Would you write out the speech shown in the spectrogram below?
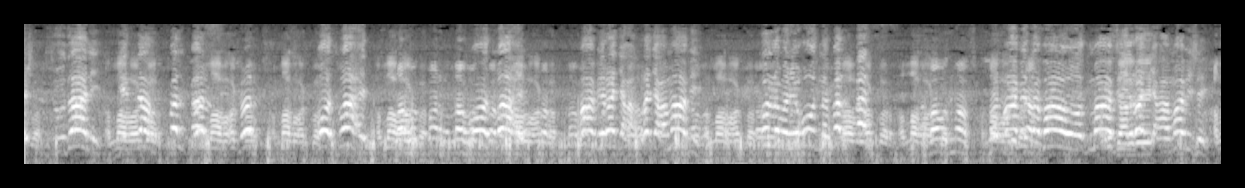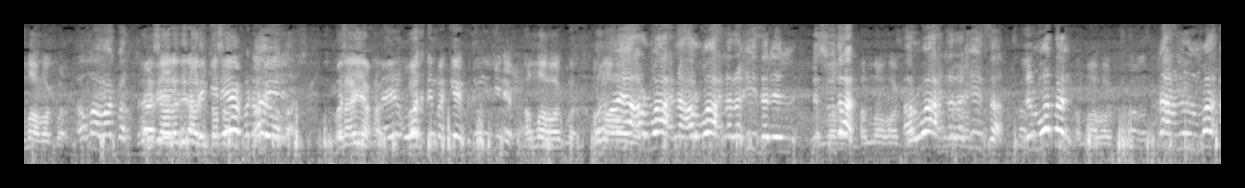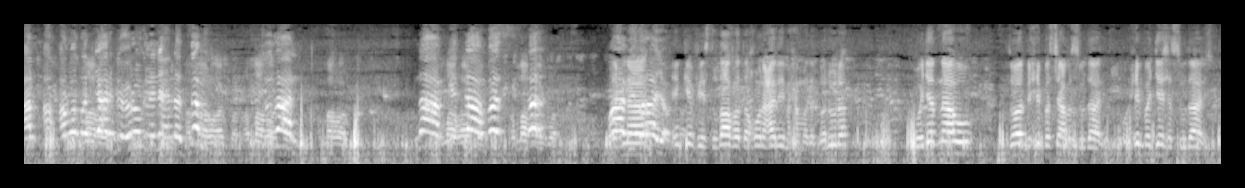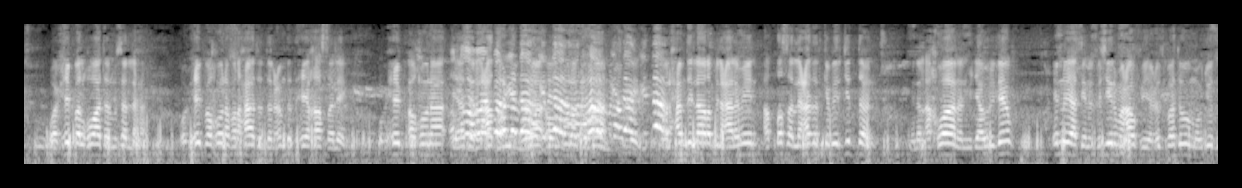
جيش. سوداني الله أكبر بل بس الله اكبر الله اكبر موت واحد الله الله اكبر أكبر الله موت أكبر واحد. الله أكبر. ما في رجعه رجعه ما في الله اكبر كل من يقودنا بل الله بس اكبر الله تفاوض اكبر ما في الله ما في أكبر. تفاوض ما في الرسالة دي- رجعه ما في شيء الله اكبر الله اكبر الرسالة دي لازم تصل اي والله ولا اي لا حاجة قوات تتم كيف بدون جنيه الله أكبر. الله والله يا أرواحنا أرواحنا رخيصة لل... للسودان. الله أكبر. أرواحنا رخيصة للوطن. الله أكبر. نحن الم... ال- ال- الوطن جاري في عروقنا نحن الله الدم. أكبر. الله أكبر. السودان الله أكبر. نعم الله قدام. بس. الله أكبر. ما في تراجع يمكن في استضافة أخونا علي محمد البلولة. وجدناه زول بيحب الشعب السوداني وبيحب الجيش السوداني وبيحب القوات المسلحة وبيحب أخونا فرحات ود العمدة تحية خاصة لك وبيحب أخونا ياسر قدام والحمد لله رب العالمين اتصل لعدد كبير جدا من الأخوان المجاورين له. إنه ياسين البشير معه في عزبته موجود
